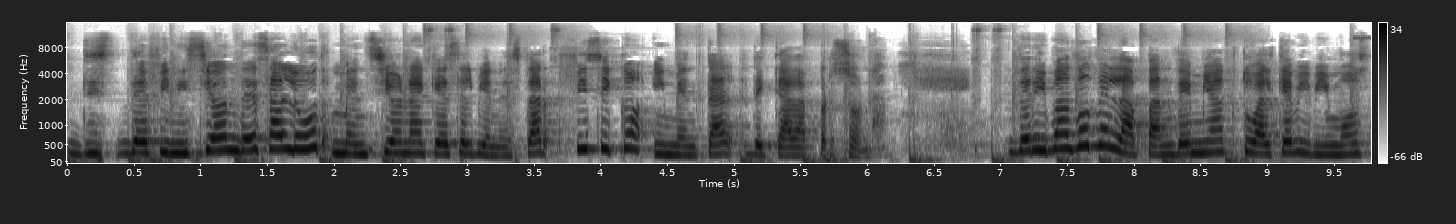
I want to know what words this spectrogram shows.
definición de salud menciona que es el bienestar físico y mental de cada persona. Derivado de la pandemia actual que vivimos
